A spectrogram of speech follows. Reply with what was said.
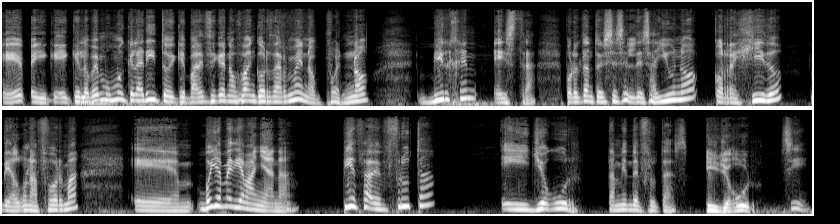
eh, y que, que lo vemos muy clarito y que parece que nos va a engordar menos. Pues no, virgen extra. Por lo tanto, ese es el desayuno corregido, de alguna forma. Eh, voy a media mañana, pieza de fruta y yogur, también de frutas. Y yogur, Sí,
